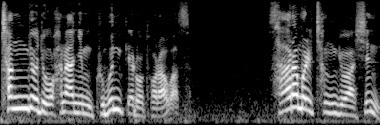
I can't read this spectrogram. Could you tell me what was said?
창조주 하나님 그분께로 돌아와서 사람을 창조하신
